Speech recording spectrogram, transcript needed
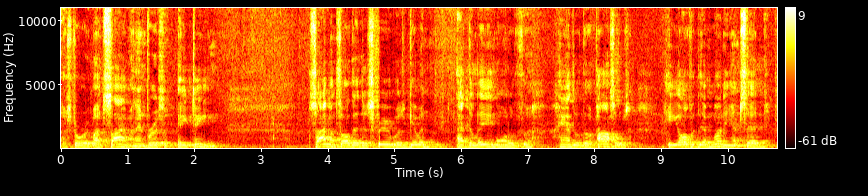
A story about Simon in verse 18. Simon saw that the Spirit was given at the laying on of the hands of the apostles. He offered them money and said,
